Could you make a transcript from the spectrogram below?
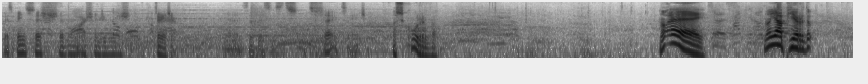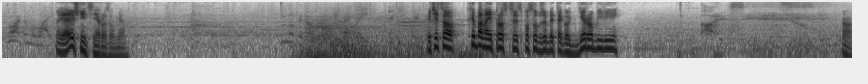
To jest 5, 6, 7, 8, 9, 10. Czekajcie. To jest? jest 3, 3, czekajcie. Aż kurwa. No ej! No ja pierdo... No ja już nic nie rozumiem. Wiecie co? Chyba najprostszy sposób, żeby tego nie robili. A.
